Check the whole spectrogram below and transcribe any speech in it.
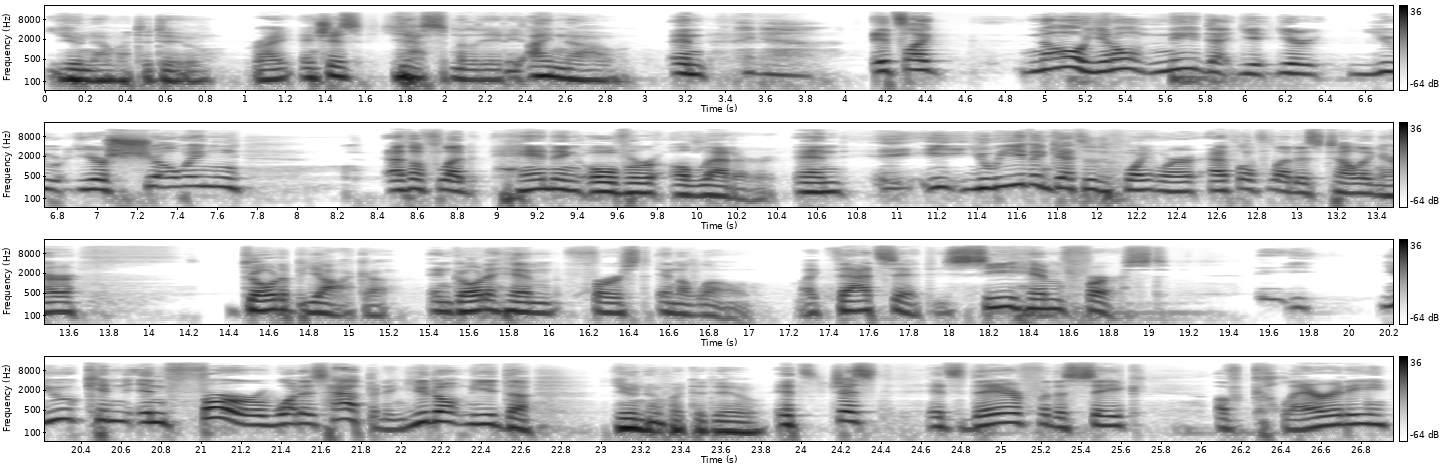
you know what to do, right? And she's, yes, milady, I know. And I know. it's like, no, you don't need that. You- You're, you, you're showing Ethelfled handing over a letter. And you even get to the point where Ethelfled is telling her, go to Beocca and go to him first and alone. Like that's it. See him first. You can infer what is happening. You don't need the, you know what to do. It's just, it's there for the sake of clarity.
